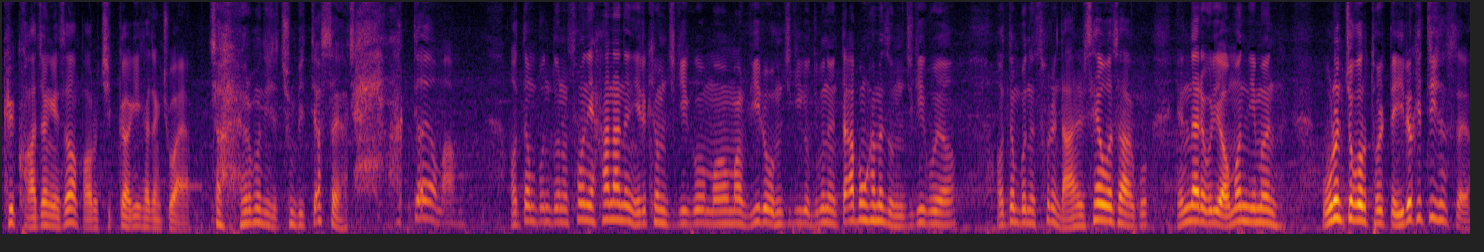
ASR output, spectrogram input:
그 과정에서 바로 직각이 가장 좋아요 자 여러분들 이제 준비 뛰었어요 자 막 뛰어요 막 어떤 분들은 손이 하나는 이렇게 움직이고 뭐 막 위로 움직이고 누구는 따봉하면서 움직이고요. 어떤 분은 손을 날 세워서 하고 옛날에 우리 어머님은 오른쪽으로 돌 때 이렇게 뛰셨어요.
